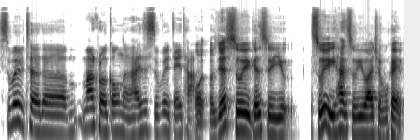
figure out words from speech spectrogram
？Swift 的 macro 功能还是 Swift data？我我觉得俗语跟俗语、俗语和俗语 UI 全部可以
